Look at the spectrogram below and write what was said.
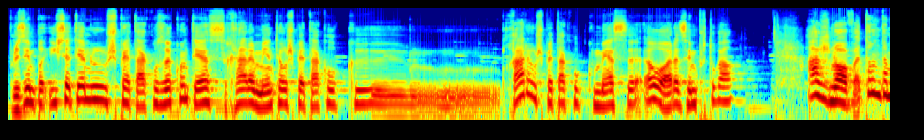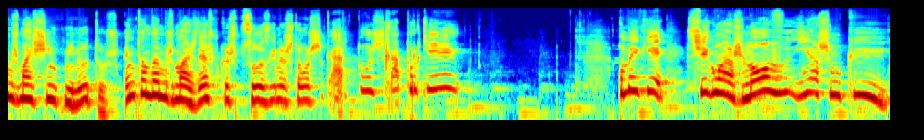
Por exemplo, isto até nos espetáculos acontece. Raramente é o espetáculo que. Raro é o espetáculo que começa a horas em Portugal. Às nove, então damos mais 5 minutos. Então damos mais 10 porque as pessoas ainda estão a chegar. Estão a chegar porquê? Como é que é? Chegam às nove e acham que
